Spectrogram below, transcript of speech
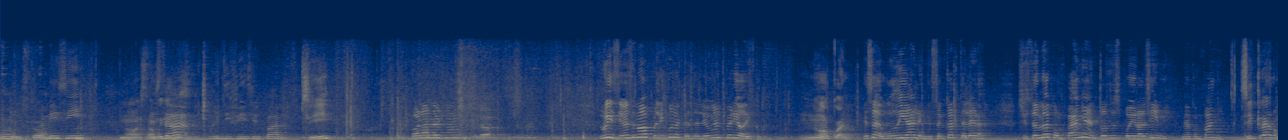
no me gustó. A mí sí. No, está, muy Está difícil. muy difícil, par. Sí. Hola, Anderson. Hola. Luis, ¿ya ves una nueva película que salió en el periódico? No, ¿cuál? Esa de Woody Allen, está en cartelera. Si usted me acompaña, entonces puedo ir al cine. ¿Me acompaña? Sí, claro.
